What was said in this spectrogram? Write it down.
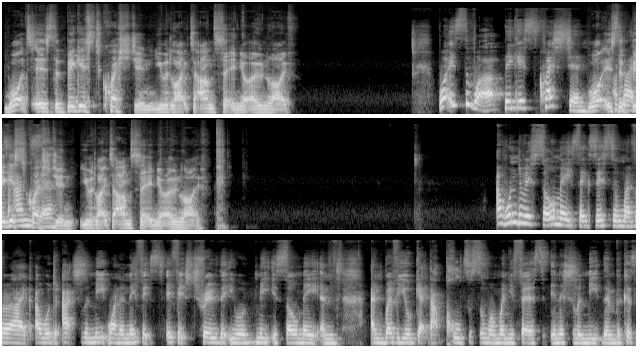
What is the biggest question you would like to answer in your own life? What is the what? Biggest question? What is I'd the like biggest question you would like to answer in your own life? I wonder if soulmates exist and whether like I would actually meet one and if it's if it's true that you would meet your soulmate and and whether you'll get that pull to someone when you first initially meet them because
